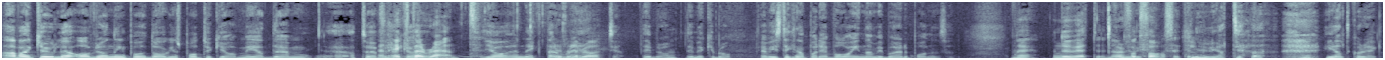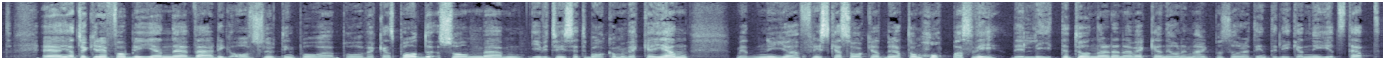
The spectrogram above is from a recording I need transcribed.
Ja, var en kul eh, avrundning på dagens podd tycker jag. Med, ähm, att, äh, en försöka... äkta rant. Ja, en äkta det rant. Bra. Ja. Det är bra. Mm. Det är mycket bra. Jag visste knappt vad det var innan vi började podden. Så. Nej, men nu vet du. Nu har du nu, fått facit. Nu vet jag. Mm. Helt korrekt. Eh, jag tycker det får bli en eh, värdig avslutning på, på veckans podd som eh, givetvis är tillbaka om en vecka igen med nya friska saker att berätta om hoppas vi. Det är lite tunnare den här veckan, det har ni märkt på surret, inte lika nyhetstätt.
